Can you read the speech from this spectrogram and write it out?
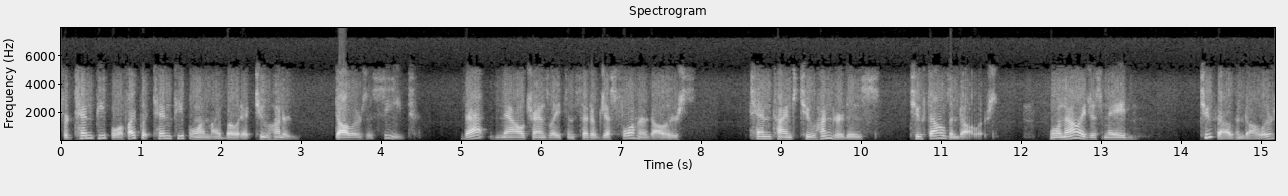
for ten people, if I put ten people on my boat at two hundred dollars a seat, that now translates instead of just four hundred dollars 10 times 200 is $2,000. Well, now I just made $2,000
